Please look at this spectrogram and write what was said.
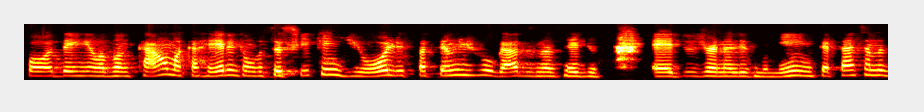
podem alavancar uma carreira, então vocês fiquem de olho, está sendo divulgado nas redes é, de jornalismo Uninter, está sendo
